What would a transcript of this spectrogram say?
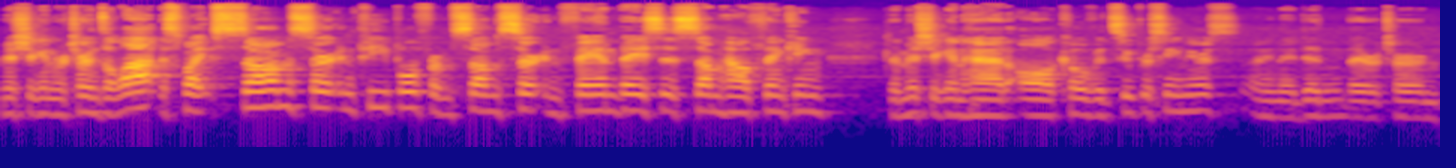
Michigan returns a lot, despite some certain people from some certain fan bases somehow thinking that Michigan had all COVID super seniors. I mean, they didn't. They return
